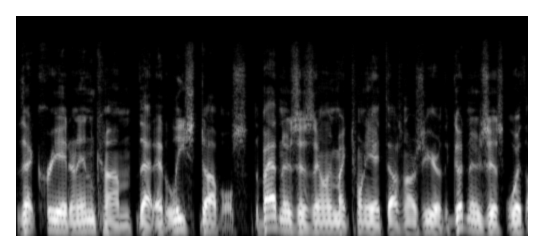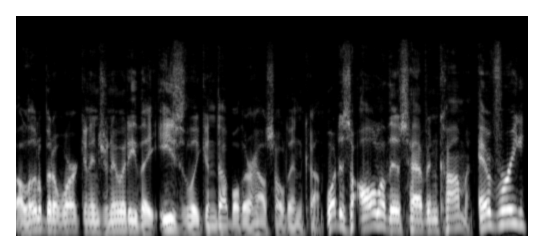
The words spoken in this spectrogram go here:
that create an income that at least doubles. The bad news is they only make $28,000 a year. The good news is with a little bit of work and ingenuity, they easily can double their household income. What does all of this have in common? Every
